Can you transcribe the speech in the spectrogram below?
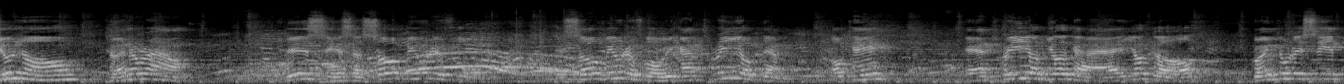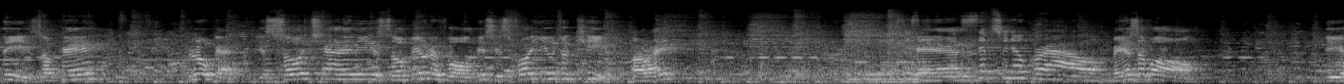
You know? Turn around. This is uh, so beautiful. It's so beautiful. We got three of them. Okay? And three of your guy, your girl, going to receive these, okay? Look at it. It's so shiny, it's so beautiful. This is for you to keep, alright? This is an And- exceptional crown Best of all, the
